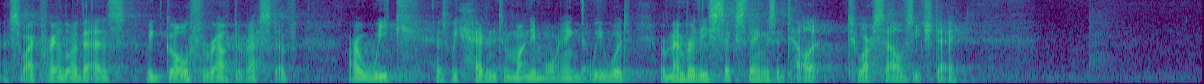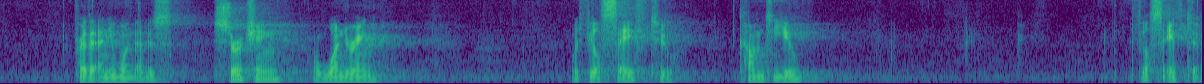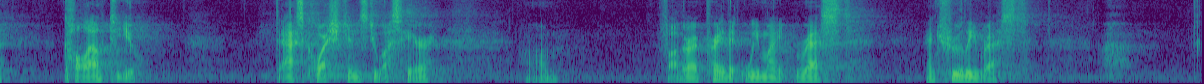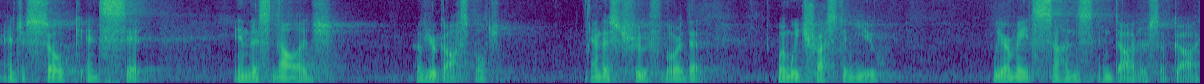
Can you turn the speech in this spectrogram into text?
And so I pray, Lord, that as we go throughout the rest of our week, as we head into Monday morning, that we would remember these six things and tell it to ourselves each day. I pray that anyone that is searching or wondering would feel safe to come to you. Feel safe to call out to you, to ask questions to us here. Um, Father, I pray that we might rest and truly rest and just soak and sit in this knowledge of your gospel and this truth, Lord, that when we trust in you, we are made sons and daughters of God,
